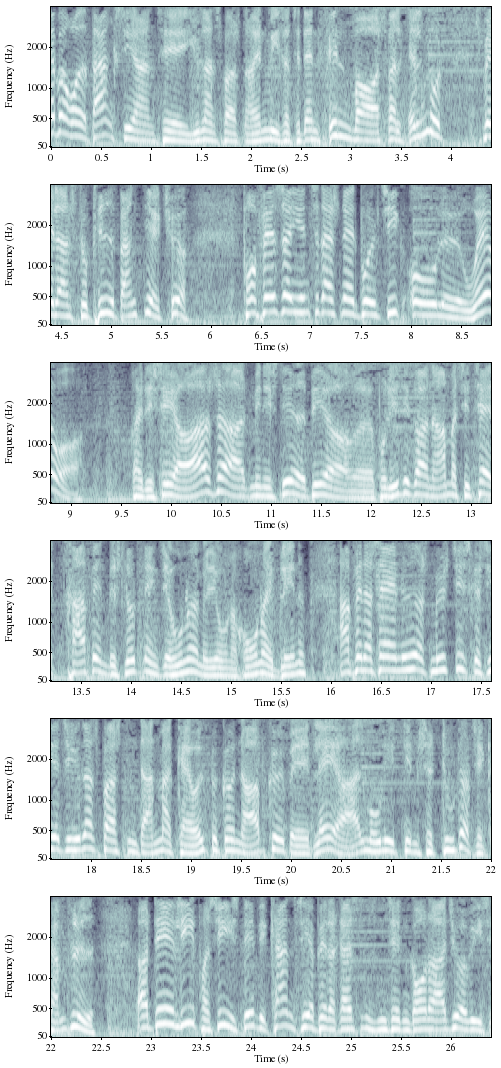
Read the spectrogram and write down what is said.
æbberød Bank, siger han til Jyllandsposten og henviser til den film, hvor Osvald Helmut spiller en stupid bankdirektør. Professor i international politik Ole Wever kritiserer også, at ministeriet beder øh, politikerne om at citat træffe en beslutning til 100 millioner kroner i blinde. Han finder sagen yderst mystisk og siger til Jyllandsposten, Danmark kan jo ikke begynde at opkøbe et lager og alle mulige dimsedutter til kampflyet. Og det er lige præcis det, vi kan, siger Peter Christensen til den korte radioavis.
